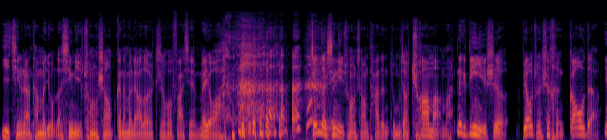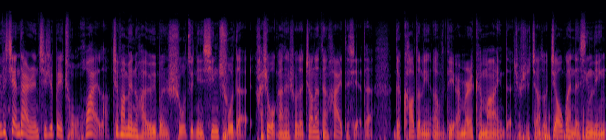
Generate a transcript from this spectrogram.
疫情让他们有了心理创伤，跟他们聊了之后发现没有啊，真的心理创伤，它的我们叫 trauma 嘛，那个定义是。标准是很高的，因为现代人其实被宠坏了。这方面的话，有一本书最近新出的，还是我刚才说的 Jonathan Haidt 写的《The Coddling of the American Mind》，就是叫做娇惯的心灵。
